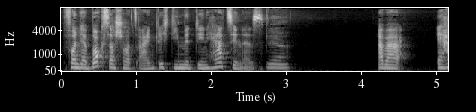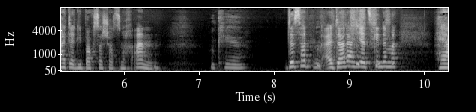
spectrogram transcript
von der Boxershorts eigentlich, die mit den Herzchen ist. Ja. Aber er hat ja die Boxershorts noch an. Okay. Das hat, äh, da dachte ich als Kind immer, hä,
